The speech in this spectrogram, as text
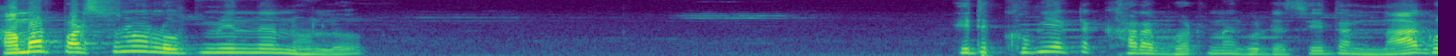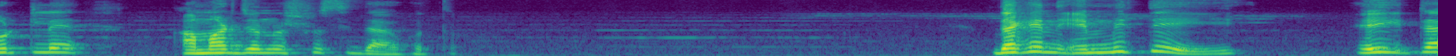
আমার পার্সোনাল ওপিনিয়ন হলো, এটা খুবই একটা খারাপ ঘটনা ঘটেছে। এটা না ঘটলে আমার জন্য স্বস্তিদায়ক হতো দেখেন, এমনিতেই এইটা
